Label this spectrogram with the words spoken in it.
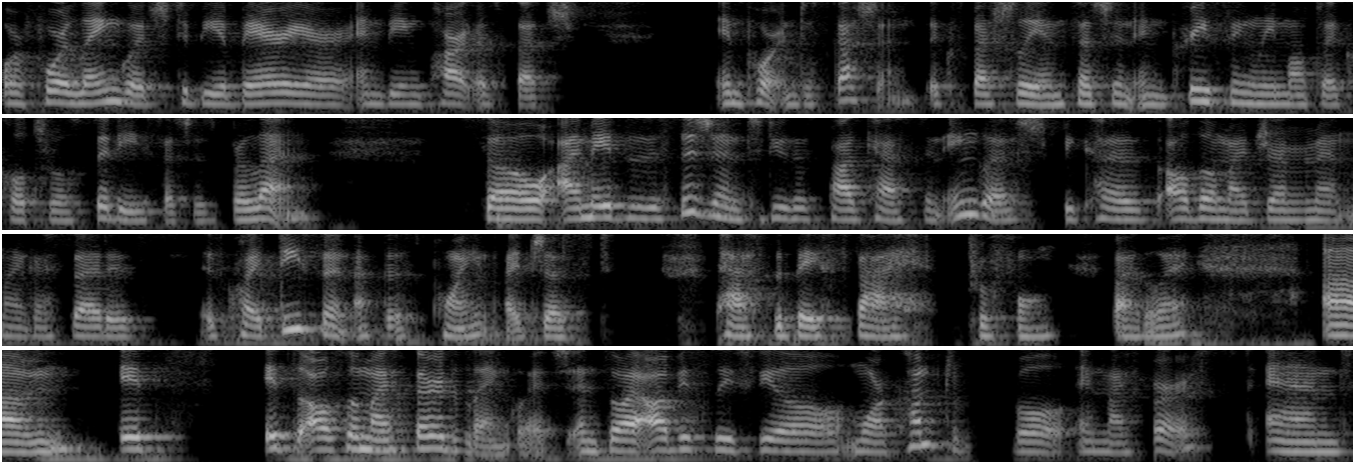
or for language to be a barrier and being part of such important discussions, especially in such an increasingly multicultural city such as Berlin. So I made the decision to do this podcast in English because although my German, like I said, is is quite decent at this point, I just passed the B2 Prüfung, by the way. Um, it's it's also my third language, and so I obviously feel more comfortable in my first. And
